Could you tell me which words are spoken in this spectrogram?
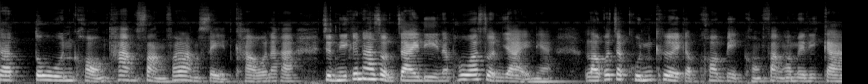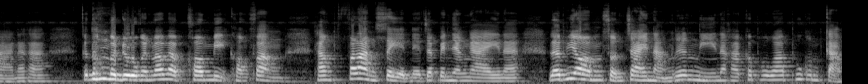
การ์ตูนของทางฝั่งฝรั่งเศสเขานะคะ จุดนี้ก็น่าสนใจดีนะ เพราะว่าส่วนใหญ่เนี่ย เราก็จะคุ้นเคยกับคอมิกของฝั่งอเมริกานะคะ ก็ต้องมาดูกันว่าแบบคอมิกของฝั่งทางฝรั่งเศสเนี่ยจะเป็นยังไงนะ แล้วพี่ออมสนใจหนังเรื่องนี้นะคะ ก็เพราะว่าผู้กำกับ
